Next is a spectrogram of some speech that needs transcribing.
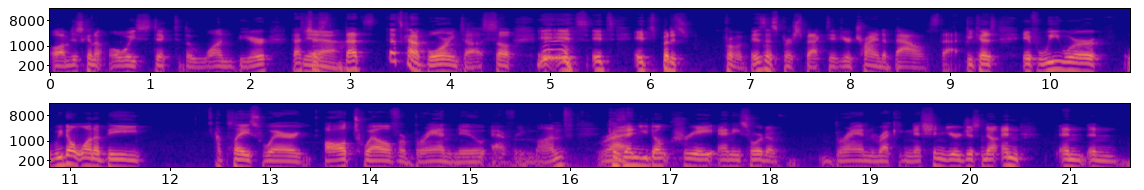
oh i'm just going to always stick to the one beer that's Yeah. just that's that's kind of boring to us so Yeah. it, it's it's it's but it's from a business perspective you're trying to balance that because if we were we don't want to be a place where all 12 are brand new every month because Right. then you don't create any sort of brand recognition you're just no and and and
